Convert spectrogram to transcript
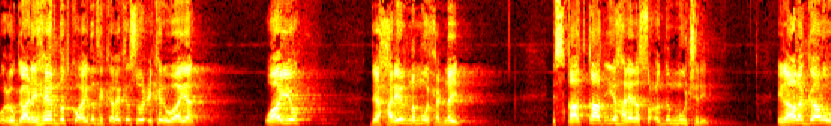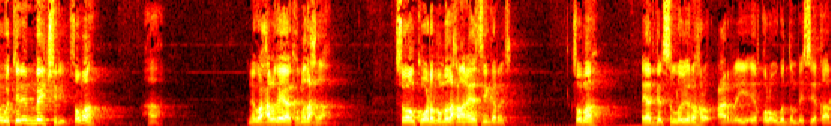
Wuxuu gaadhay heer dadku ay dadka kale ka sooci kari waayaan. Waayo dee xariirna muu xidhnayn? Isqaadqaad iyo hareera socodna muu jirin? Ilaalo gaaroo watana may jirin soo maha inaga waxaa laga yaaba ka madaxda isagoon ku odhanba madax baan ayaad sii garanaysa soo maaha ayaad loo yaro cararaya ee qola uga dambaysay qaar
